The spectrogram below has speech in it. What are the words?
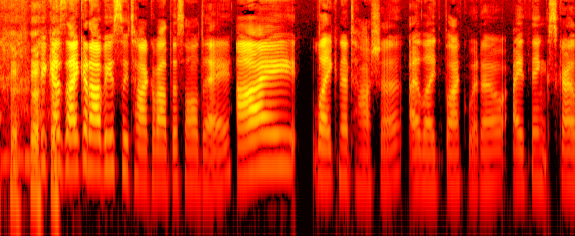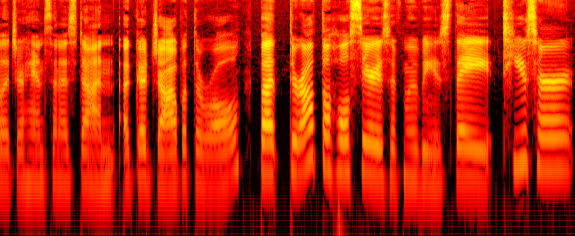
because I could obviously talk about this all day. I like Natasha. I like Black Widow. I think Scarlett Johansson has done a good job with the role. But throughout the whole series of movies, they tease her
